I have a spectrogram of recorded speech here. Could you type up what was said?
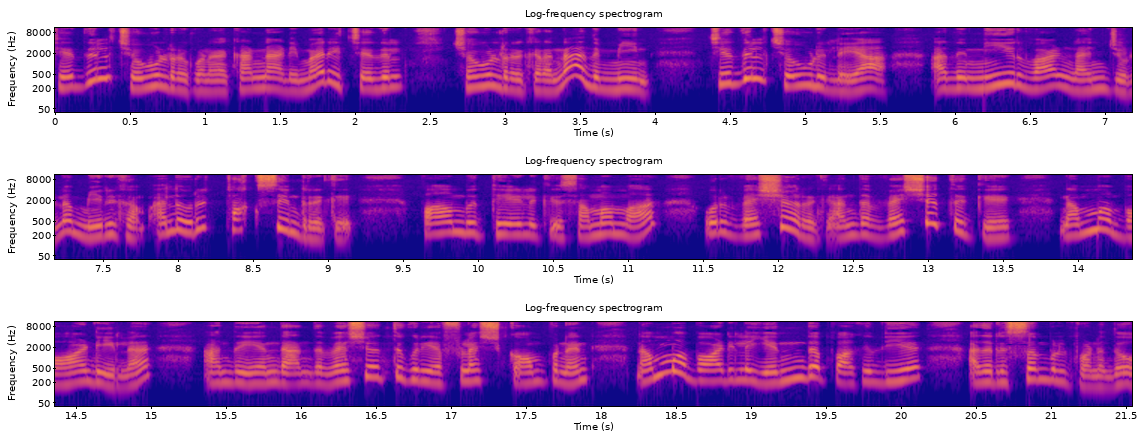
செதில் செவுள் இருக்கும். நாங்கள் கண்ணாடி மாதிரி செதில் செவுள் இருக்கிறன்னா அது மீன். செதில் செவுள் இல்லையா? அது நீர்வாழ் நஞ்சுள்ள மிருகம். அதில் ஒரு டாக்ஸின் இருக்குது பாம்பு தேளுக்கு சமமாக ஒரு விஷம் இருக்குது அந்த விஷத்துக்கு நம்ம பாடியில் அந்த எந்த அந்த விஷத்துக்குரிய ஃப்ளஷ் காம்பனன்ட் நம்ம பாடியில் எந்த பகுதியை அதை ரிசம்பிள் பண்ணுதோ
